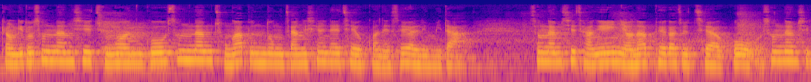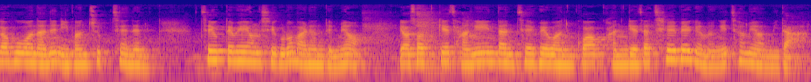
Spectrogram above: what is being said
경기도 성남시 중원구 성남종합운동장 실내체육관에서 열립니다. 성남시 장애인 연합회가 주최하고 성남시가 후원하는 이번 축제는 체육대회 형식으로 마련되며 6개 장애인 단체 회원과 관계자 700여 명이 참여합니다.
